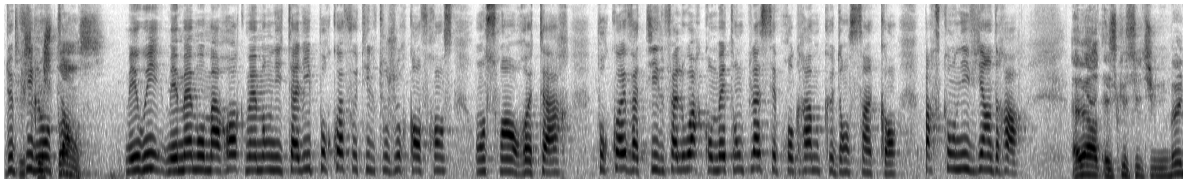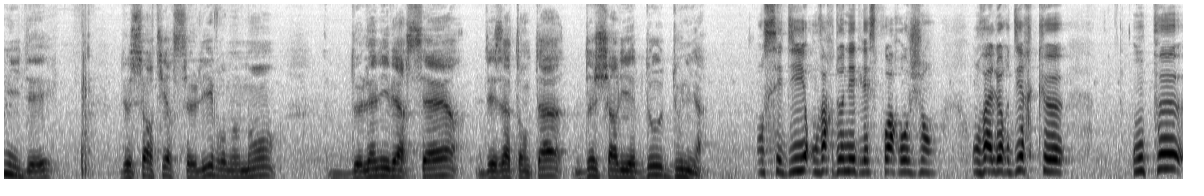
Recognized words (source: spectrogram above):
depuis ce que je longtemps. pense. Mais oui, mais même au Maroc, même en Italie, pourquoi faut-il toujours qu'en France, on soit en retard? Pourquoi va-t-il falloir qu'on mette en place ces programmes que dans cinq ans? Parce qu'on y viendra. Alors, est-ce que c'est une bonne idée de sortir ce livre au moment de l'anniversaire des attentats de Charlie Hebdo d'Ounia? On s'est dit, on va redonner de l'espoir aux gens. On va leur dire que on peut,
